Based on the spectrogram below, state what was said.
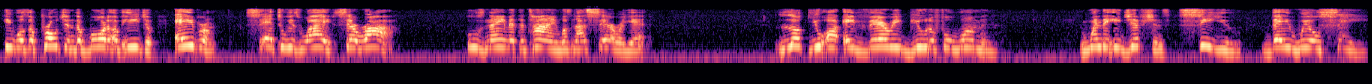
he was approaching the border of Egypt, Abram said to his wife Sarai, whose name at the time was not Sarah yet. Look, you are a very beautiful woman. When the Egyptians see you, they will say,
